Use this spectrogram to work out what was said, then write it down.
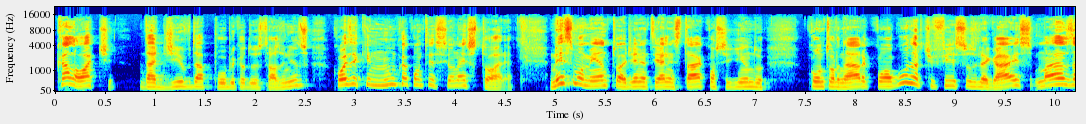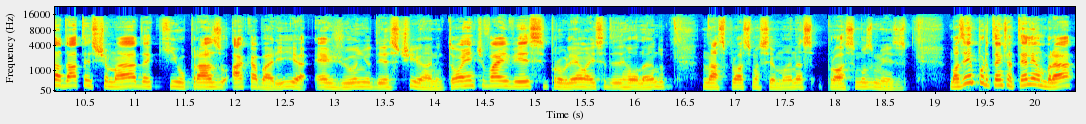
calote da dívida pública dos Estados Unidos, coisa que nunca aconteceu na história. Nesse momento, a Janet Yellen está conseguindo contornar com alguns artifícios legais, mas a data estimada que o prazo acabaria é junho deste ano. Então a gente vai ver esse problema aí se desenrolando nas próximas semanas, próximos meses. Mas é importante até lembrar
